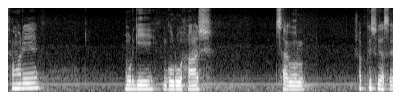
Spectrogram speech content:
খামারে মুরগি, গরু, হাঁস ছাগল সব কিছুই আছে।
